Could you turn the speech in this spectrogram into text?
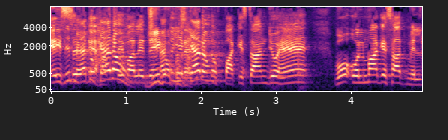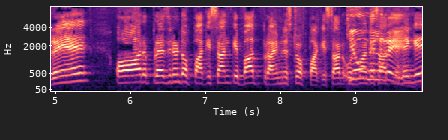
इस मैं तो कह रहा हूँ। वाले दिन तो ये कह रहा हूँ पाकिस्तान जो है वो उलमा के साथ मिल रहे हैं। और प्रेसिडेंट ऑफ़ पाकिस्तान के बाद प्राइम मिनिस्टर ऑफ़ पाकिस्तान उलमा के साथ मिलेंगे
